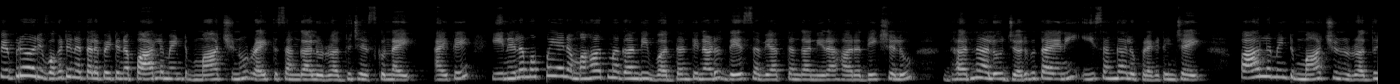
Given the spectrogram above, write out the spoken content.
ఫిబ్రవరి ఒకటిన తలపెట్టిన పార్లమెంట్ మార్చ్ను రైతు సంఘాలు రద్దు చేసుకున్నాయి. అయితే ఈ నెల ముప్పై అయిన మహాత్మా గాంధీ వర్ధంతి నాడు దేశవ్యాప్తంగా నిరాహార దీక్షలు ధర్నాలు జరుగుతాయని ఈ సంఘాలు ప్రకటించాయి. పార్లమెంట్ మార్చును రద్దు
